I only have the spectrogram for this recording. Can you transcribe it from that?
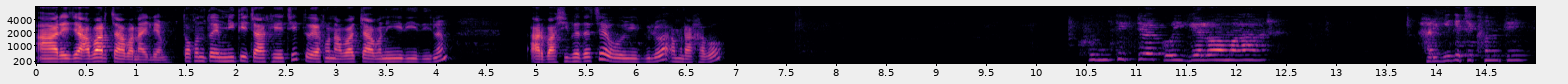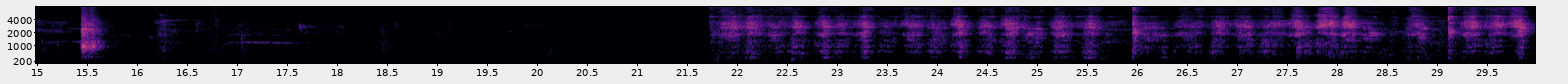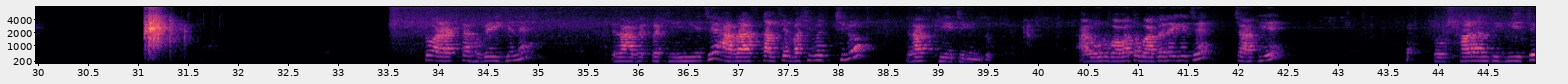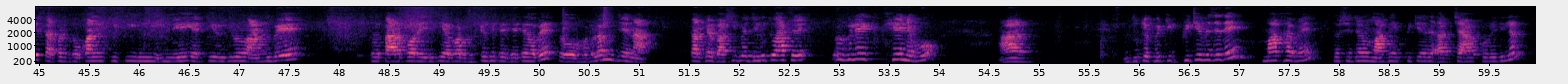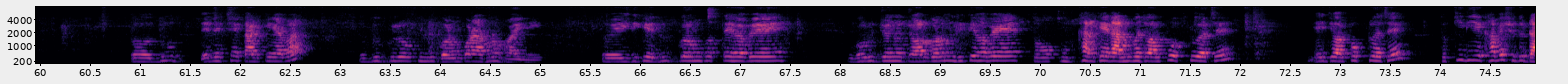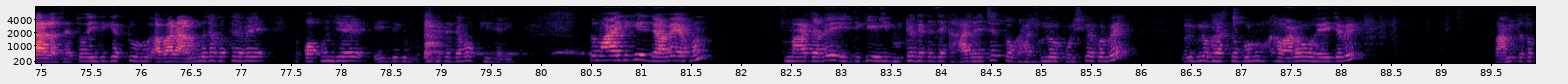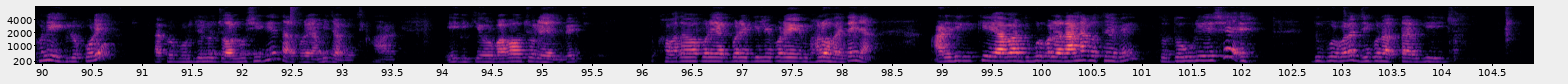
আর এই যে আবার চা বানাইলাম। তখন তো এমনিতে চা খেয়েছি, তো এখন আবার চা বানিয়ে দিয়ে দিলাম। আর বাসি ভেদেছে ওইগুলো আমরা খাব। খুন্তিটা কই গেল আমার? হারিয়ে গেছে খুন্তি। তো আর একটা হবে এইখানে। রাজ একটা খেয়ে নিয়েছে। আর রাজ কালকের বাসি ভাত ছিল, রাজ খেয়েছে কিন্তু। আর ওর বাবা তো বাজারে গেছে, চা খেয়ে। তো সার আনতে গিয়েছে, তারপর দোকানে কী কী নেই আর কি, ওইগুলো আনবে। তো তারপর এদিকে আবার ভুট্টে খেতে যেতে হবে। তো ভাবলাম যে না কালকের বাসি যেহেতু আছে, ওইগুলোই খেয়ে নেব। আর দুটো পিঠে পিঠে ভেজে দেই, মা খাবে। তো সেজন্য মাকে পিঠে আর চা করে দিলাম। তো দুধ এনেছে কালকে আবার। তো দুধগুলো কিন্তু গরম করা এখনও হয়নি। তো এইদিকে দুধ গরম করতে হবে, গরুর জন্য জল গরম দিতে হবে। তো কালকের আলু ভাজা অল্প একটু আছে, এই যে অল্প একটু আছে। তো কি দিয়ে খাবে? শুধু ডাল আছে। তো এইদিকে একটু আবার আলু ভাজা করতে হবে। তো কখন যে এইদিকে ভুট্টা খেতে যাব কি জানি। তো মা এইদিকে যাবে এখন। মা যাবে এইদিকে এই ভুট্টা খেতে যে ঘাস হয়েছে, তো ঘাসগুলো পরিষ্কার করবে। তো ওইগুলো ঘাস তো গরুর খাওয়ারও হয়ে যাবে। তো আমি ততক্ষণে এইগুলো করে তারপর গরুর জন্য জল বসিয়ে দিয়ে তারপরে আমি যাব। আর এইদিকে ওর বাবাও চলে আসবে। তো খাওয়া দাওয়া করে একবারে গেলে পরে ভালো হয়, তাই না? আর এদিকে আবার দুপুরবেলা রান্না করতে হবে। তো দৌড়ে এসে দুপুরবেলা যে কোনো একটা আর কি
